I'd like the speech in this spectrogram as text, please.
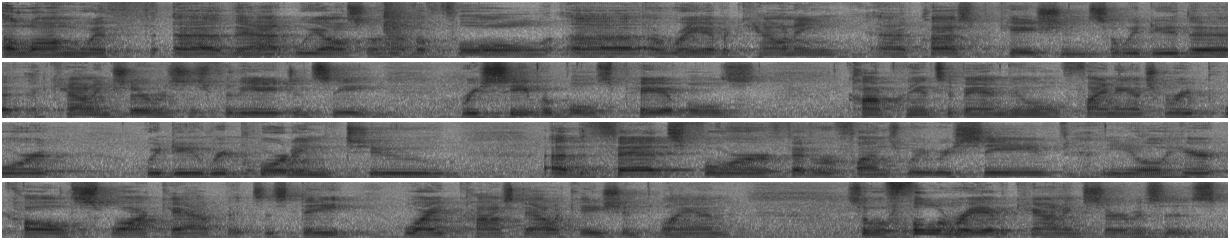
Along with uh, that, we also have a full uh, array of accounting uh, classifications. So we do the accounting services for the agency, receivables, payables, comprehensive annual financial report. We do reporting to uh, the feds for federal funds we received. You'll hear it called SWACAP. It's a statewide cost allocation plan. So a full array of accounting services.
